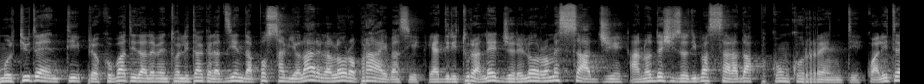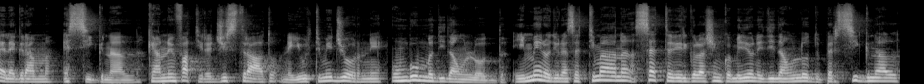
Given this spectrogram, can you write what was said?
Molti utenti, preoccupati dall'eventualità che l'azienda possa violare la loro privacy e addirittura leggere i loro messaggi, hanno deciso di passare ad app concorrenti, quali Telegram e Signal, che hanno infatti registrato, negli ultimi giorni, un boom di download. In meno di una settimana, 7,5 milioni di download per Signal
